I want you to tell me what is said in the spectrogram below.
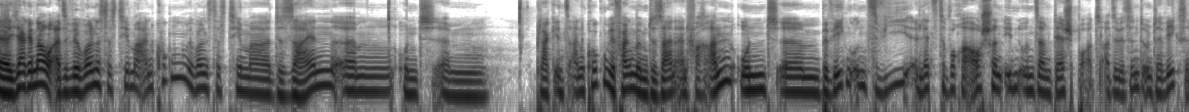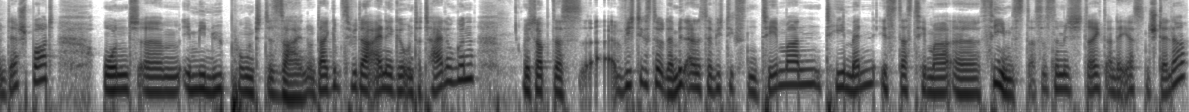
Äh, ja, genau. Also wir wollen uns das Thema angucken. Wir wollen uns das Thema Design ähm, und ähm, Plugins angucken. Wir fangen mit dem Design einfach an und ähm, bewegen uns wie letzte Woche auch schon in unserem Dashboard. Also wir sind unterwegs im Dashboard und ähm, im Menüpunkt Design. Und da gibt es wieder einige Unterteilungen. Und ich glaube, das äh, wichtigste oder mit eines der wichtigsten Themen, Themen ist das Thema äh, Themes. Das ist nämlich direkt an der ersten Stelle.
